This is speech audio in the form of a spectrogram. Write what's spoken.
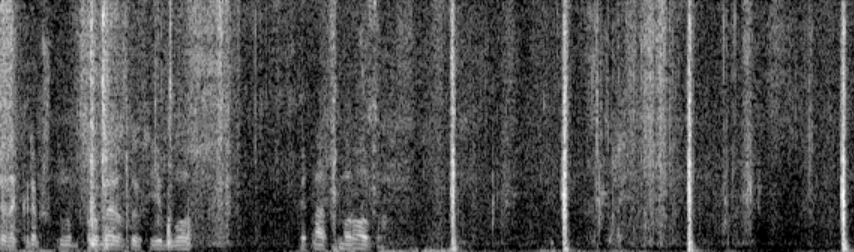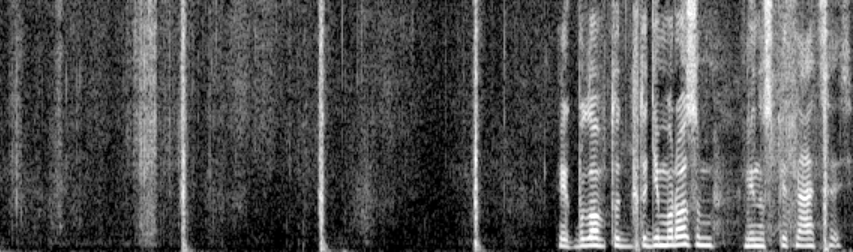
Це так крепко промерзло, тоді було 15 морозу. Як було тоді, тоді морозом, мінус 15.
